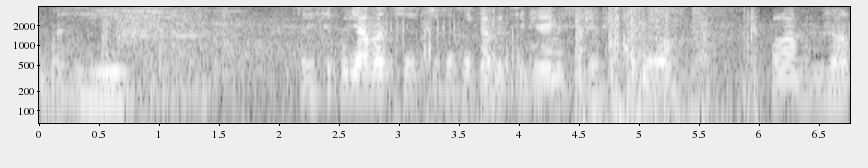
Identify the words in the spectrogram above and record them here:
brzdí. Tady se podíváme, co, co to té krabici, protože myslím, že všechno bylo. Ale bohužel.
